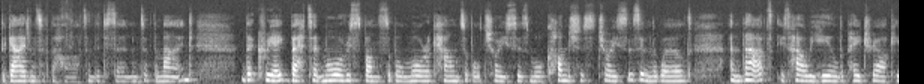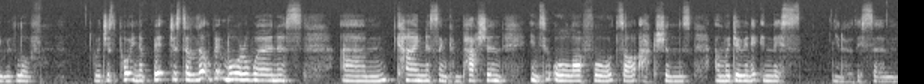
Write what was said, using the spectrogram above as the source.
the guidance of the heart and the discernment of the mind that create better, more responsible, more accountable choices, more conscious choices in the world. And that is how we heal the patriarchy with love. We're just putting a bit, just a little bit more awareness, um, kindness, and compassion into all our thoughts, our actions, and we're doing it in this, you know, this um,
